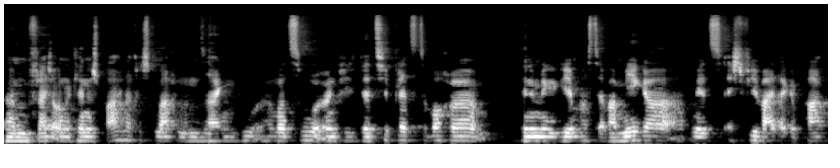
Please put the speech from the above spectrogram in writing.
ähm, vielleicht auch eine kleine Sprachnachricht machen und sagen, du, hör mal zu, irgendwie der Tipp letzte Woche, den du mir gegeben hast, der war mega, hat mir jetzt echt viel weitergebracht.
